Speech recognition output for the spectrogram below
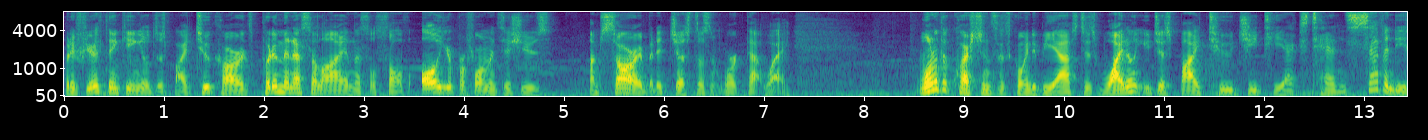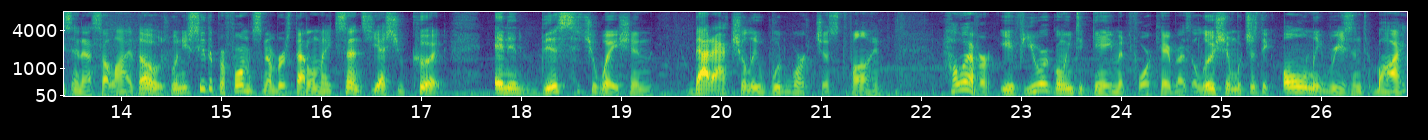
But if you're thinking you'll just buy two cards, put them in SLI, and this will solve all your performance issues, I'm sorry, but it just doesn't work that way. One of the questions that's going to be asked is why don't you just buy two GTX 1070s and SLI those? When you see the performance numbers, that'll make sense. Yes, you could. And in this situation, that actually would work just fine. However, if you are going to game at 4K resolution, which is the only reason to buy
